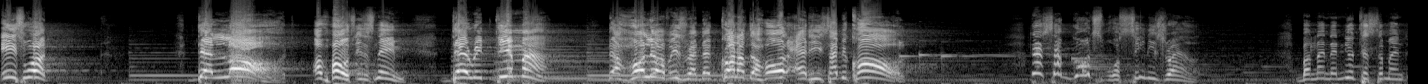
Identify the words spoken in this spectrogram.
is what? The Lord of hosts is his name. The Redeemer, the Holy of Israel, the God of the whole earth, he shall be called. That's how God was seeing Israel. But now in the New Testament,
